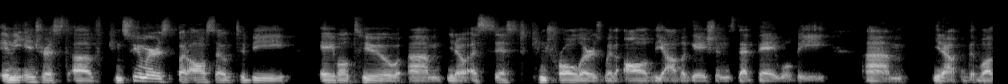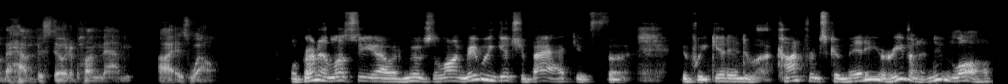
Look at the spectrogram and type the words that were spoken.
in the interest of consumers but also to be able to um, you know assist controllers with all of the obligations that they will be you know well that have bestowed upon them uh, as well. Well, Brennan, let's see how it moves along. Maybe we can get you back if uh, if we get into a conference committee or even a new law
